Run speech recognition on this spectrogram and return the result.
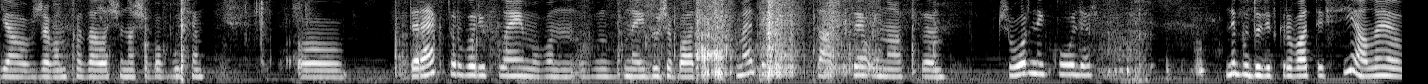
Я вже вам казала, що наша бабуся директор в Oriflame, в неї дуже багато косметики. Так, це у нас чорний колір. Не буду відкривати всі, але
